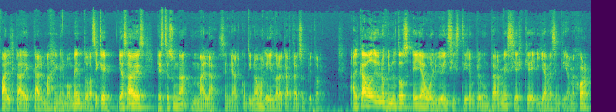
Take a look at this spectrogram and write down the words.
falta de calma en el momento. Así que ya sabes, esta es una mala señal. Continuamos leyendo la carta del suscriptor. Al cabo de unos minutos ella volvió a insistir en preguntarme si es que ya me sentía mejor,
